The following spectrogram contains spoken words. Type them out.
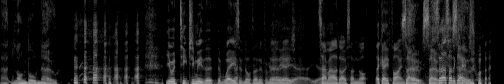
uh, long ball, no. you were teaching me the, the ways of North London from an early age. yeah, yeah. Sam Allardyce, I'm not. Okay, fine. So, so, that's how the so, games work.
